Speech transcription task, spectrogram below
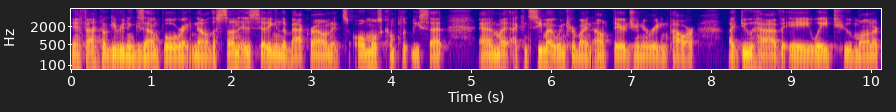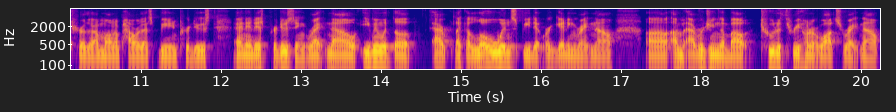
In fact, I'll give you an example. Right now, the sun is setting in the background; it's almost completely set, and my I can see my wind turbine out there generating power. I do have a way to monitor the amount of power that's being produced, and it is producing right now. Even with the like a low wind speed that we're getting right now, uh, I'm averaging about two to three hundred watts right now.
